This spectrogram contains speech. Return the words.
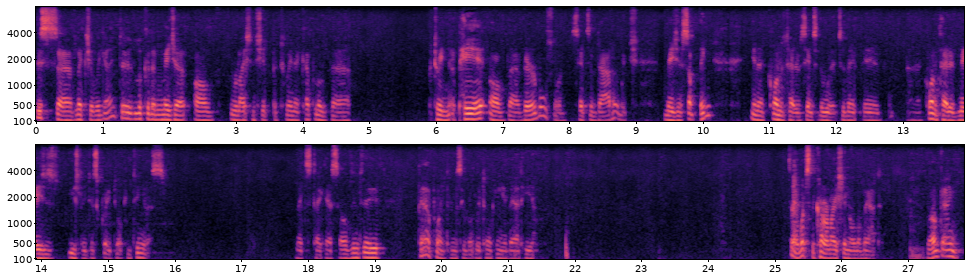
This uh, lecture we're going to look at a measure of relationship between a couple of uh, between a pair of uh, variables or sets of data which measure something in a quantitative sense of the word. So they're, uh, quantitative measures, usually discrete or continuous. Let's take ourselves into PowerPoint and see what we're talking about here. So what's the correlation all about? Well, going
